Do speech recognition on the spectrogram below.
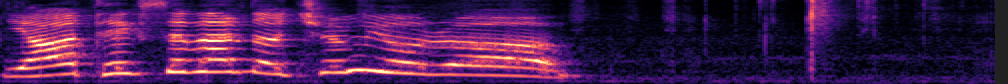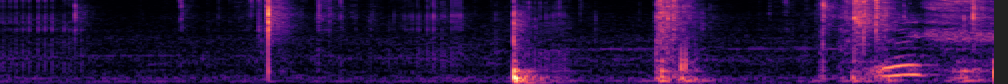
Ya tek seferde açamıyorum. Üf.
